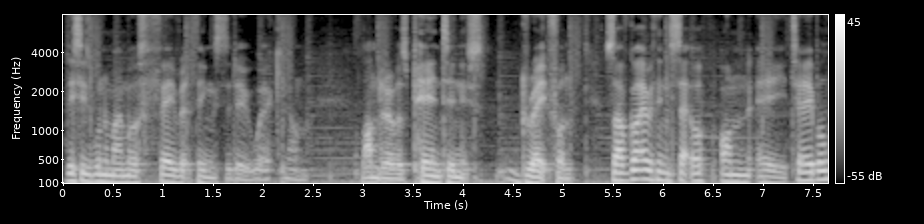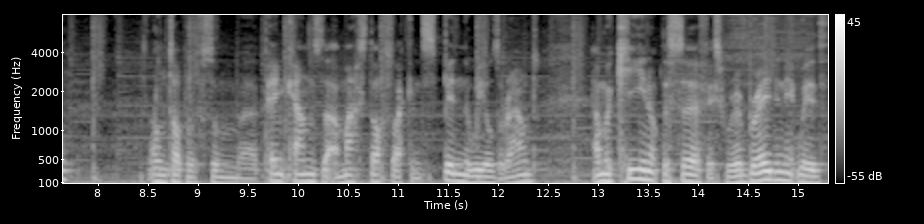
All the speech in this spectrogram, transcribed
This is one of my most favourite things to do, working on Land Rover's painting. It's great fun. So I've got everything set up on a table on top of some uh, paint cans that are masked off so I can spin the wheels around. And we're keying up the surface. We're abrading it with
